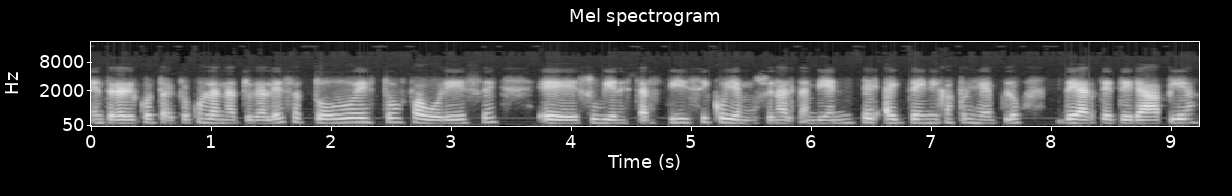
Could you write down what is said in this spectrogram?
entrar en contacto con la naturaleza. Todo esto favorece eh, su bienestar físico y emocional. También eh, hay técnicas, por ejemplo, de arte terapia,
